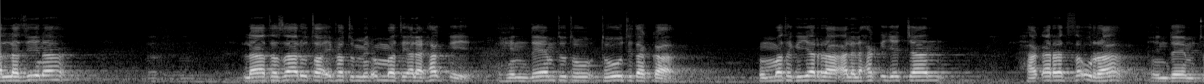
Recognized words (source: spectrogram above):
الذين لا تزال طائفة من أمتي على الحق هندمت توت تكا. أمتك يرى على الحق جتان حقرت ثورة هندمت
